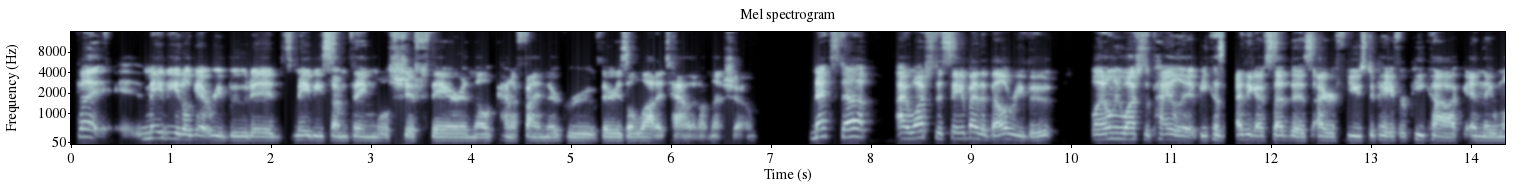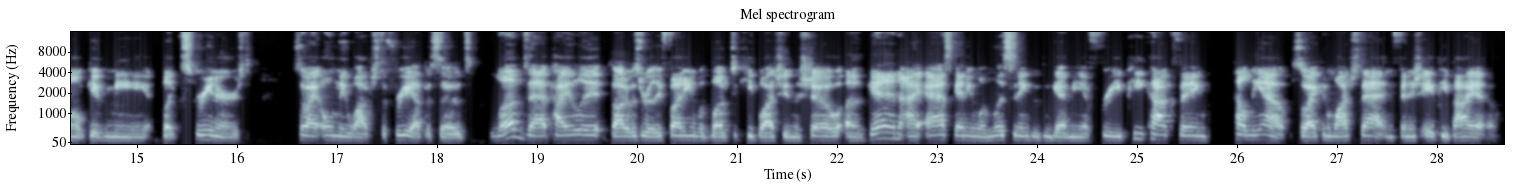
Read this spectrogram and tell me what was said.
but maybe it'll get rebooted. Maybe something will shift there and they'll kind of find their groove. There is a lot of talent on that show. Next up, I watched the Saved by the Bell reboot. Well, I only watched the pilot because I think I've said this. I refuse to pay for Peacock and they won't give me like screeners. So I only watched the free episodes. Loved that pilot. Thought it was really funny. Would love to keep watching the show. Again, I ask anyone listening who can get me a free Peacock thing, help me out so I can watch that and finish AP Bio.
